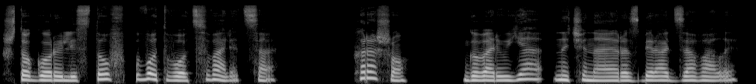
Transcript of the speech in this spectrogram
что горы листов вот-вот свалятся. «Хорошо», — говорю я, начиная разбирать завалы.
